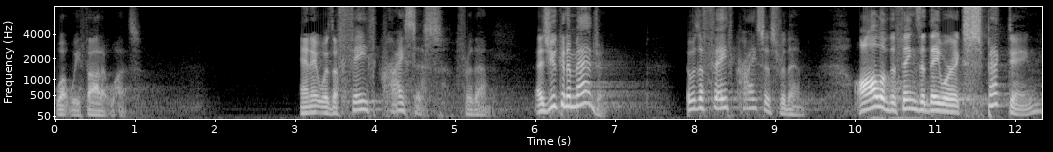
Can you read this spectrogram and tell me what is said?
what we thought it was. And it was a faith crisis for them. As you can imagine, it was a faith crisis for them. All of the things that they were expecting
